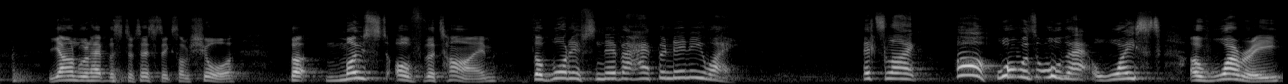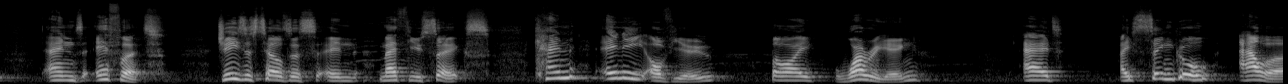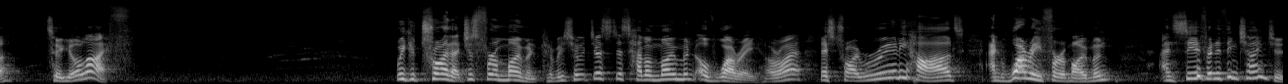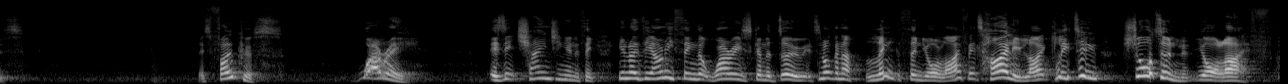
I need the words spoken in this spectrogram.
Jan will have the statistics, I'm sure, but most of the time, the what ifs never happened anyway. It's like, oh, what was all that waste of worry and effort? Jesus tells us in Matthew 6 Can any of you, by worrying, add a single hour to your life? We could try that just for a moment. Can we just, just have a moment of worry, all right? Let's try really hard and worry for a moment and see if anything changes. Let's focus. Worry. Is it changing anything? You know, the only thing that worry is going to do, it's not going to lengthen your life, it's highly likely to shorten your life.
